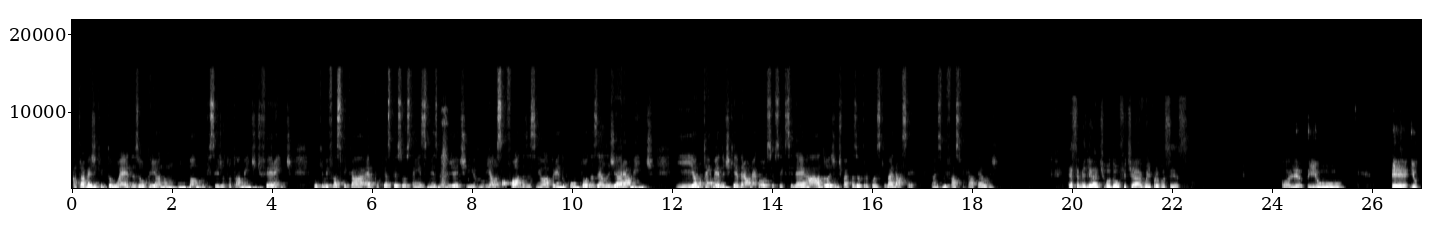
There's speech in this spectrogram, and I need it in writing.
através de criptomoedas, ou criando um, um banco que seja totalmente diferente o que me faz ficar é porque as pessoas têm esse mesmo objetivo e elas são fodas, assim, eu aprendo com todas elas diariamente e eu não tenho medo de quebrar o negócio, eu sei que se der errado, a gente vai fazer outra coisa que vai dar certo. Então isso me faz ficar até hoje. É semelhante, Rodolfo e Thiago, aí para vocês? Olha, eu, é, eu,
